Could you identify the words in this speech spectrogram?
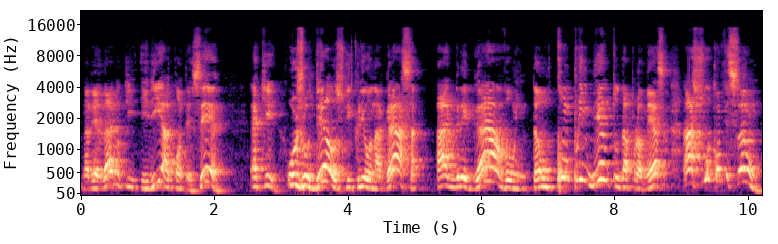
Na verdade, o que iria acontecer é que os judeus que criam na graça agregavam então o cumprimento da promessa à sua confissão.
